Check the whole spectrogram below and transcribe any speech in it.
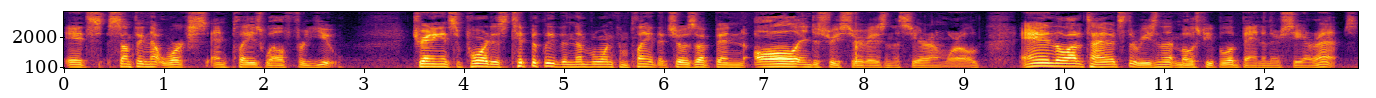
it's something that works and plays well for you. Training and support is typically the number one complaint that shows up in all industry surveys in the CRM world, and a lot of time it's the reason that most people abandon their CRMs.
